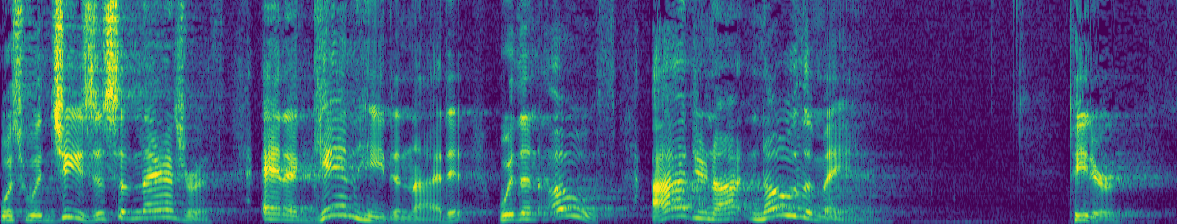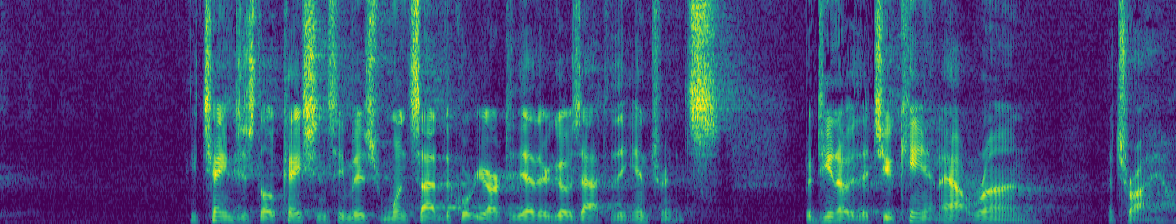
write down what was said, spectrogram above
was with Jesus of Nazareth. And again he denied it with an oath I do not know the man. Peter He changes locations. He moves from one side of the courtyard to the other, goes out to the entrance. But do you know that you can't outrun a trial?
